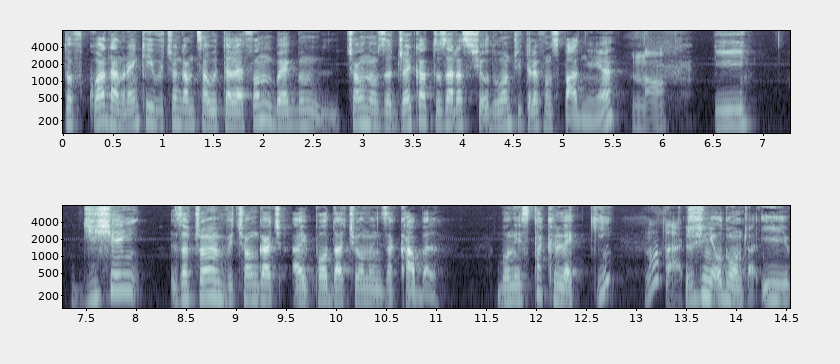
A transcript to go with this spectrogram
to wkładam rękę i wyciągam cały telefon, bo jakbym ciągnął za jacka, to zaraz się odłączy i telefon spadnie, nie? No. I dzisiaj zacząłem wyciągać iPoda ciągnąć za kabel, bo on jest tak lekki, No tak. że się nie odłącza. I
